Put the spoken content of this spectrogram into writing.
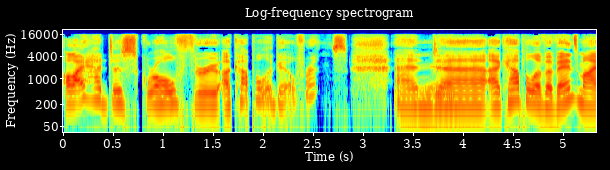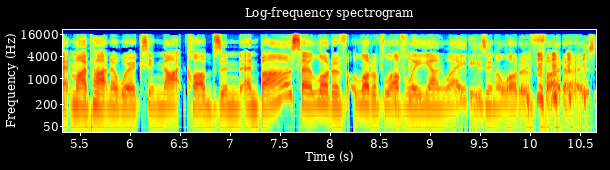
I had to scroll through a couple of girlfriends and uh, a couple of events. My my partner works in nightclubs and, and bars, so a lot of a lot of lovely young ladies in a lot of photos.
